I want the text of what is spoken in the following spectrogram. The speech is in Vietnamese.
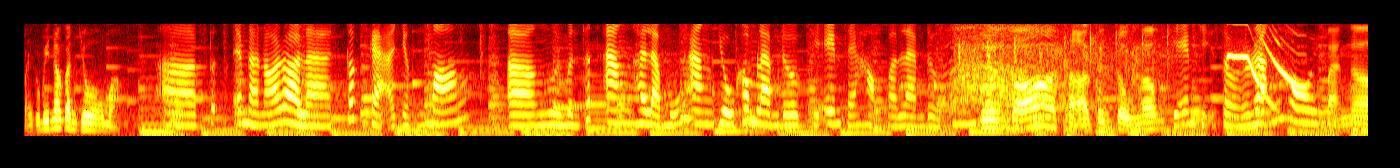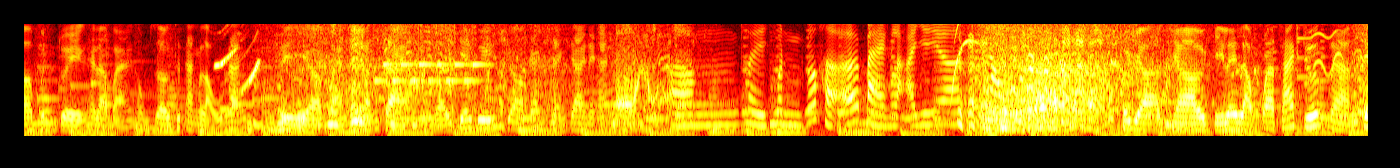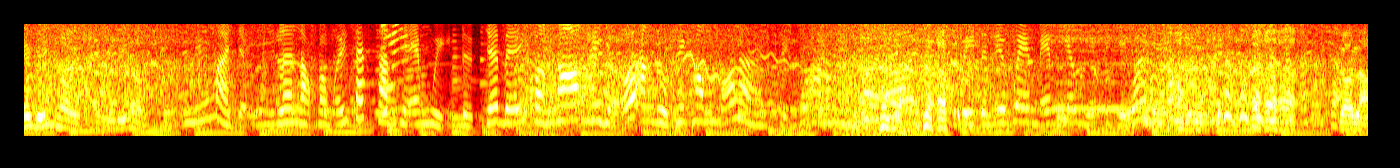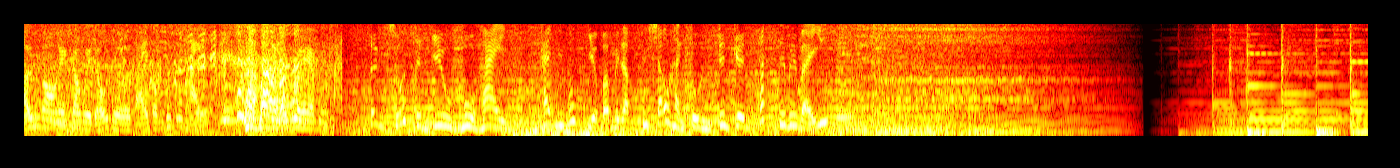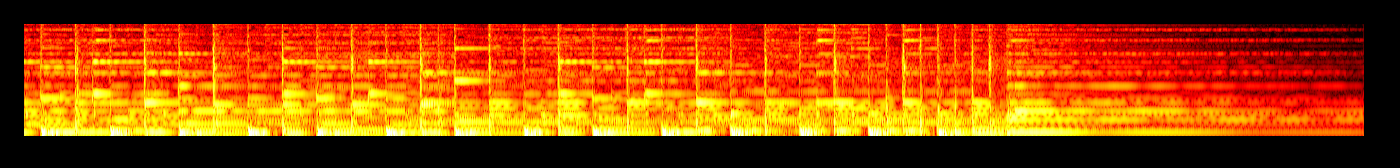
mày có biết nấu canh chua không ạ? À, em đã nói rồi là tất cả những món à, người mình thích ăn hay là muốn ăn dù không làm được thì em sẽ học và làm được. Phương có sợ côn trùng không? Thì em chỉ sợ rắn thôi. Bạn ờ, minh tuyền hay là bạn hồng sơn thích ăn lẩu rắn? Thì ờ, bạn có sẵn sàng để chế biến cho các chàng trai này ăn không? À, thì mình có thể bàn lại với với nhau bây giờ nhờ chị lê lộc qua sát trước nè. Chế biến thôi em chế biến không nếu mà chị Lê Lộc đồng ý sát sanh thì em nguyện được chế biến. Còn ngon hay dở ăn được hay không đó là chuyện của anh. Trời ơi vì tình yêu của em mà em gieo nghiệp cho chị quá. Vậy rồi lỡ ngon hay không thì đổ thừa tại công thức của thầy. Không của em. Tần số tình yêu mùa 2 21 giờ 35 thứ sáu hàng tuần trên kênh HTV7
